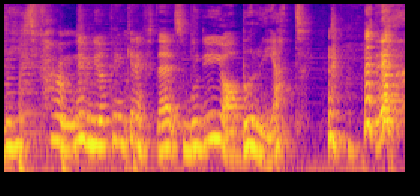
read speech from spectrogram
Det gick fan, nu när jag tänker efter så borde ju jag börjat.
